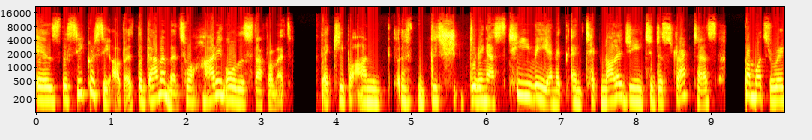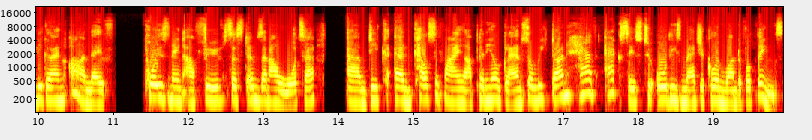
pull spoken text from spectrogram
is the secrecy of it. The governments who are hiding all this stuff from it. They keep on uh, giving us TV and, and technology to distract us from what's really going on. They're poisoning our food systems and our water, um, dec- and calcifying our pineal gland, so we don't have access to all these magical and wonderful things.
